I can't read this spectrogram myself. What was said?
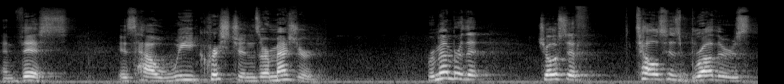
And this is how we Christians are measured. Remember that Joseph tells his brothers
